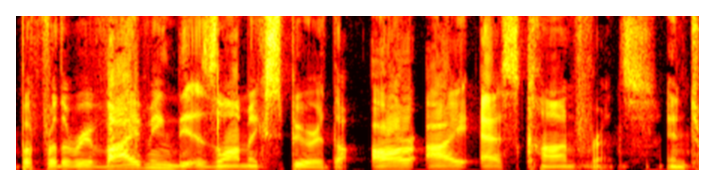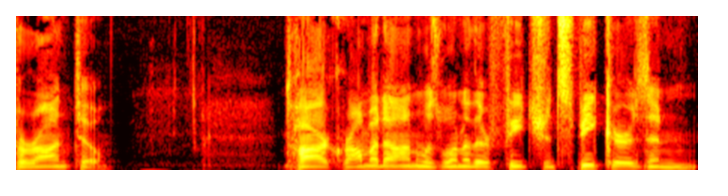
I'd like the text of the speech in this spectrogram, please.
But for the Reviving the Islamic Spirit, the RIS conference in Toronto, Tariq Ramadan was one of their featured speakers, and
